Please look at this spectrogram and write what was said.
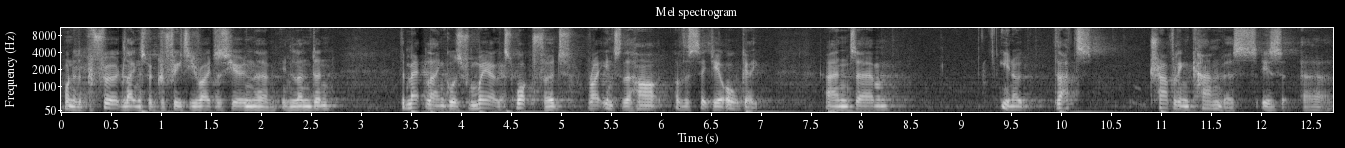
one of the preferred lines for graffiti writers here in, the, in London, the Met line goes from way out Watford right into the heart of the city at Aldgate. And, um, you know, that travelling canvas is uh,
